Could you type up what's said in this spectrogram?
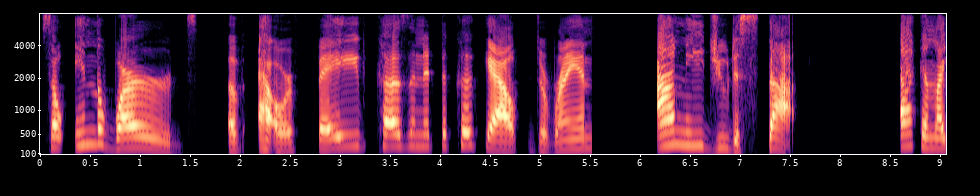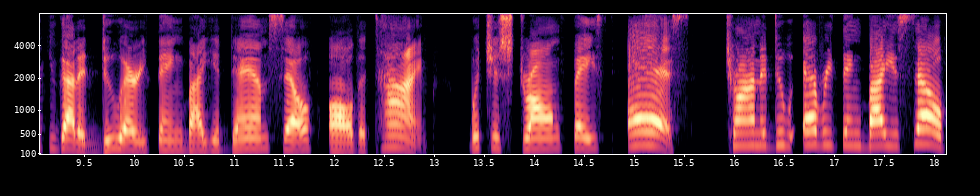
So, in the words of our fave cousin at the cookout, Duran, I need you to stop acting like you got to do everything by your damn self all the time, with your strong faced ass, trying to do everything by yourself,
